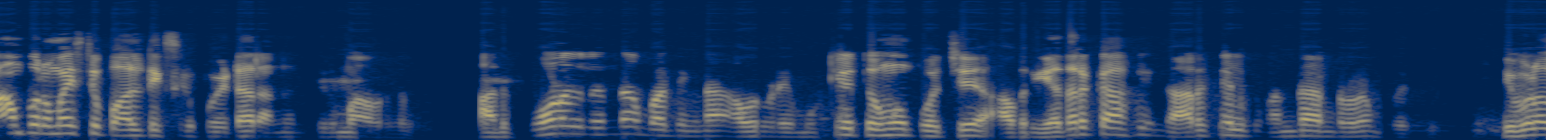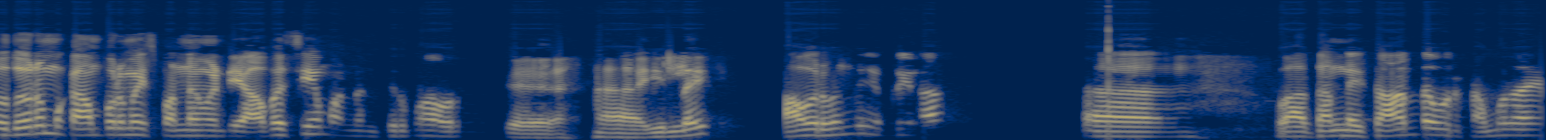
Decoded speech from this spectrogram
காம்ப்ரமைஸ்டு பாலிடிக்ஸ்க்கு போயிட்டார் அண்ணன் திருமா அவர்கள். அது போனதுல இருந்து தான் பாத்தீங்கன்னா அவருடைய முக்கியத்துவமும் போச்சு. அவர் எதற்காக இந்த அரசியலுக்கு வந்தார்ன்றதும் போச்சு. இவ்வளவு தூரம் காம்ப்ரமைஸ் பண்ண வேண்டிய அவசியம் அண்ணன் திரும்ப அவருக்கு இல்லை. அவர் வந்து எப்படின்னா ஆஹ், தன்னை சார்ந்த ஒரு சமுதாய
